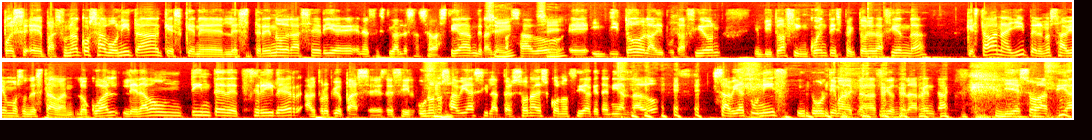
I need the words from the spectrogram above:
Pues eh, pasó una cosa bonita, que es que en el estreno de la serie en el Festival de San Sebastián del año pasado, sí. eh, invitó la Diputación, invitó a 50 inspectores de Hacienda que estaban allí pero no sabíamos dónde estaban, lo cual le daba un tinte de thriller al propio pase. Es decir, uno no sabía si la persona desconocida que tenía al lado sabía tu NIF y tu última declaración de la renta y eso hacía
